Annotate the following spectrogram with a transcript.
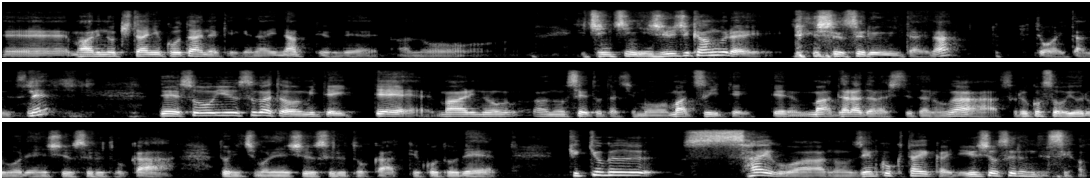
えー、周りの期待に応えなきゃいけないなっていうんであの1日20時間ぐらい練習するみたいな人がいたんですね。でそういう姿を見ていって周りのあの生徒たちもまあついていってまあダラダラしてたのがそれこそ夜も練習するとか土日も練習するとかっていうことで結局最後はあの全国大会で優勝するんですよ。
